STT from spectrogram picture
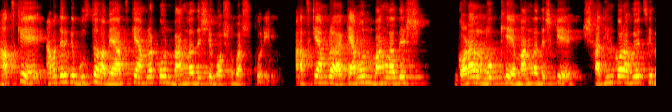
আজকে আমাদেরকে বুঝতে হবে আজকে আমরা কোন বাংলাদেশে বসবাস করি। আজকে আমরা কেমন বাংলাদেশ গড়ার লক্ষ্যে বাংলাদেশকে স্বাধীন করা হয়েছিল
